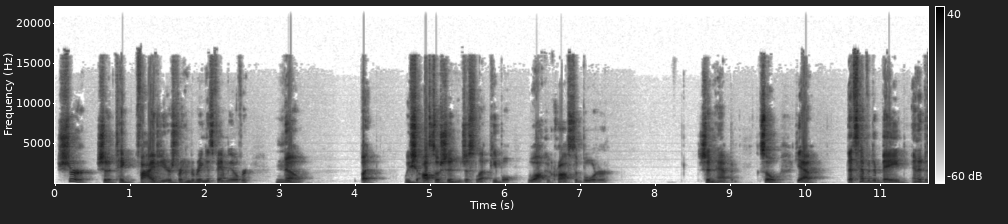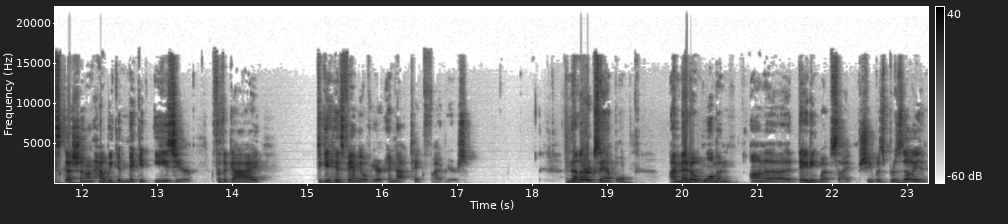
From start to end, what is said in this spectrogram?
Sure. Should it take five years for him to bring his family over? No. But we also shouldn't just let people walk across the border. Shouldn't happen. So, yeah, let's have a debate and a discussion on how we can make it easier for the guy to get his family over here and not take five years. Another example I met a woman on a dating website. She was Brazilian.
